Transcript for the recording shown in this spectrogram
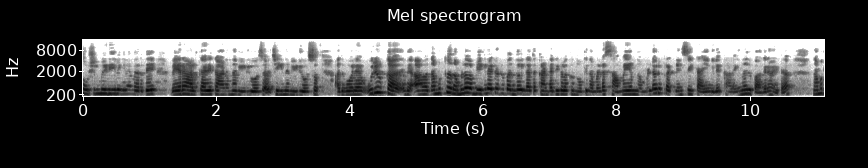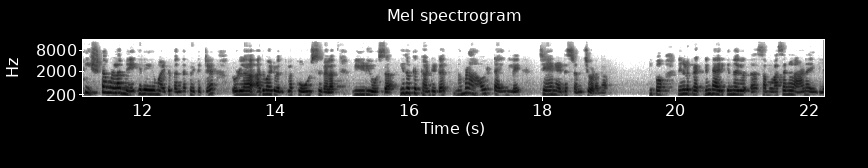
സോഷ്യൽ മീഡിയയിൽ ഇങ്ങനെ വെറുതെ വേറെ ആൾക്കാരെ കാണുന്ന വീഡിയോസ് ചെയ്യുന്ന വീഡിയോസും അതുപോലെ ഒരു നമുക്ക് നമ്മൾ മേഖലയായിട്ട് ഒരു ബന്ധമില്ലാത്ത കണ്ടന്റുകളൊക്കെ നോക്കി നമ്മുടെ സമയം നമ്മുടെ ഒരു പ്രഗ്നൻസി ടൈമിൽ കളയുന്നതിന് പകരമായിട്ട് നമുക്ക് ഇഷ്ടമുള്ള മേഖലയുമായിട്ട് ബന്ധപ്പെട്ടിട്ട് ഉള്ള അതുമായിട്ട് ബന്ധപ്പെട്ട കോഴ്സുകൾ വീഡിയോസ് ഇതൊക്കെ കണ്ടിട്ട് നമ്മൾ ആ ഒരു ടൈമിൽ ചെയ്യാനായിട്ട് ശ്രമിച്ചു തുടങ്ങാം. ഇപ്പോൾ നിങ്ങൾ പ്രഗ്നന്റ് ആയിരിക്കുന്ന ഒരു സമാസങ്ങളാണെങ്കിൽ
